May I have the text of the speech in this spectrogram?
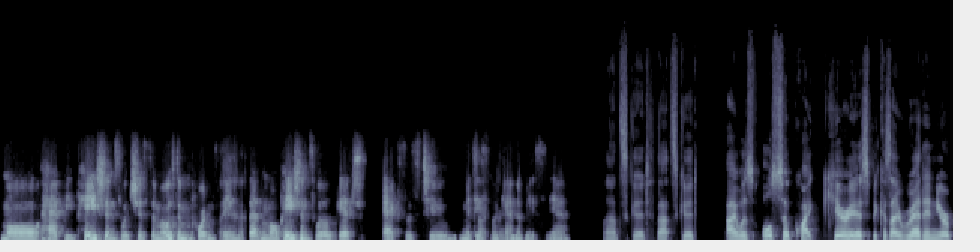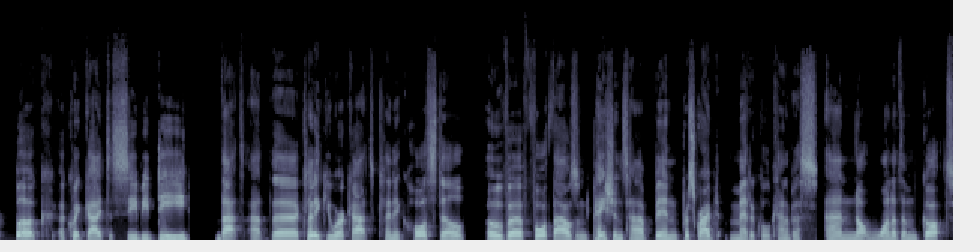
more happy patients, which is the most important thing, that more patients will get access to medicinal exactly. cannabis. Yeah. That's good. That's good. I was also quite curious because I read in your book, A Quick Guide to CBD, that at the clinic you work at, Clinic Horsted, over 4,000 patients have been prescribed medical cannabis, and not one of them got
